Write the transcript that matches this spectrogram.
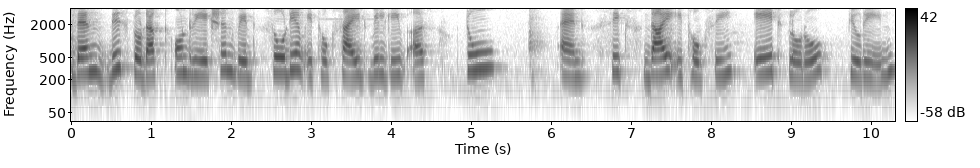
then this product on reaction with sodium ethoxide will give us 2 and 6 diethoxy 8 chloropurine.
